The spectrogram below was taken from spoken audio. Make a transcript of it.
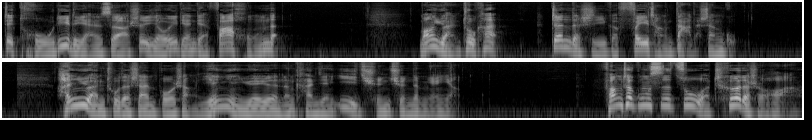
这土地的颜色是有一点点发红的。往远处看，真的是一个非常大的山谷。很远处的山坡上，隐隐约约的能看见一群群的绵羊。房车公司租我车的时候啊，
